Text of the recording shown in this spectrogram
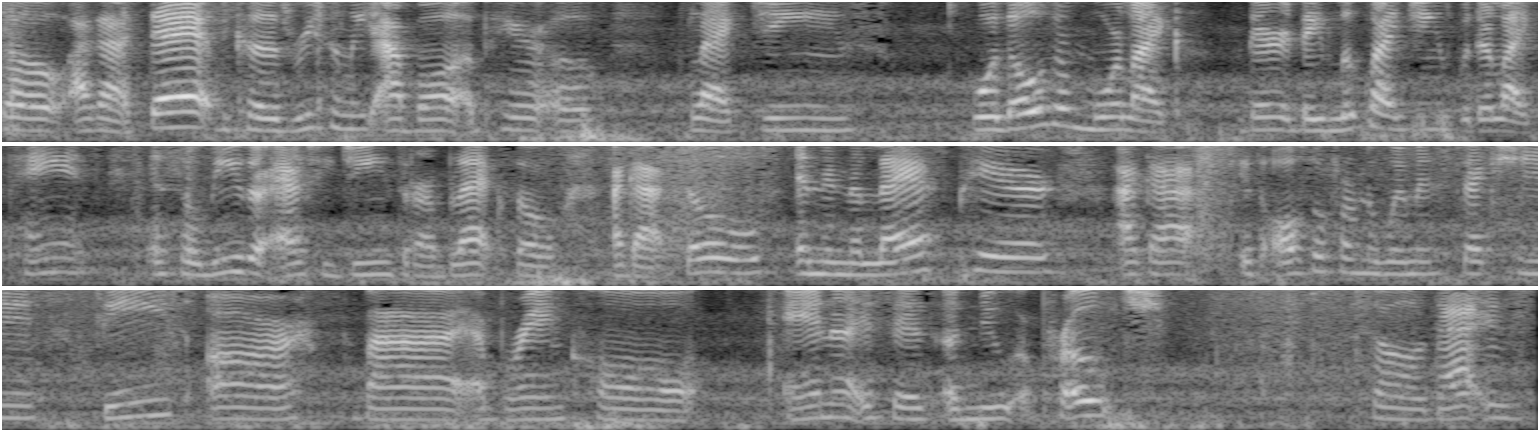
so I got that because recently I bought a pair of black jeans. Well those are more like they're they look like jeans but they're like pants. And so these are actually jeans that are black. So i got those. And then the last pair i got is also from the women's section. These are by a brand called anna. It says a new approach. So that is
